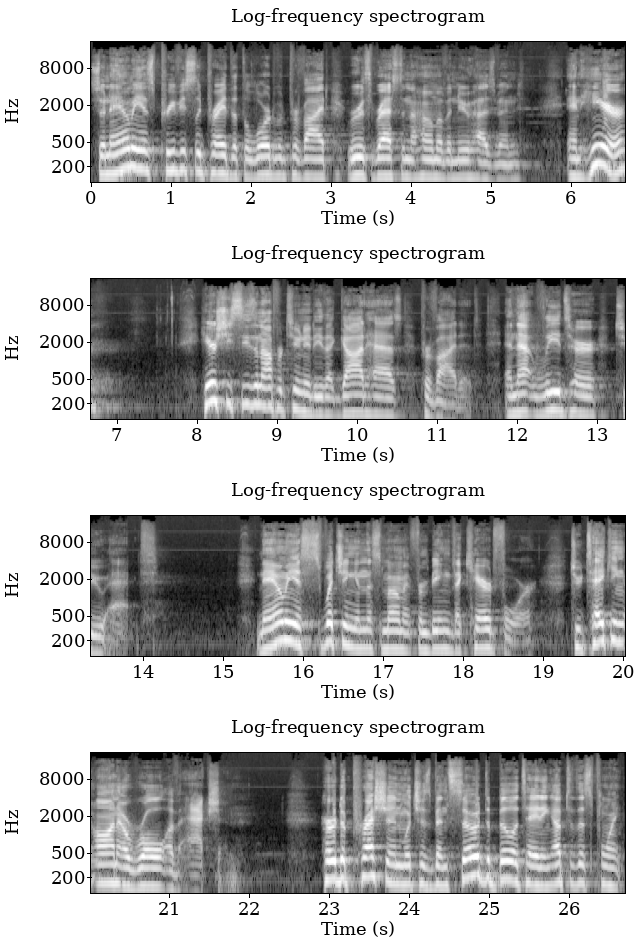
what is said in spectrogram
So Naomi has previously prayed that the Lord would provide Ruth rest in the home of a new husband. And here, here she sees an opportunity that God has provided, and that leads her to act. Naomi is switching in this moment from being the cared for to taking on a role of action. Her depression, which has been so debilitating up to this point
